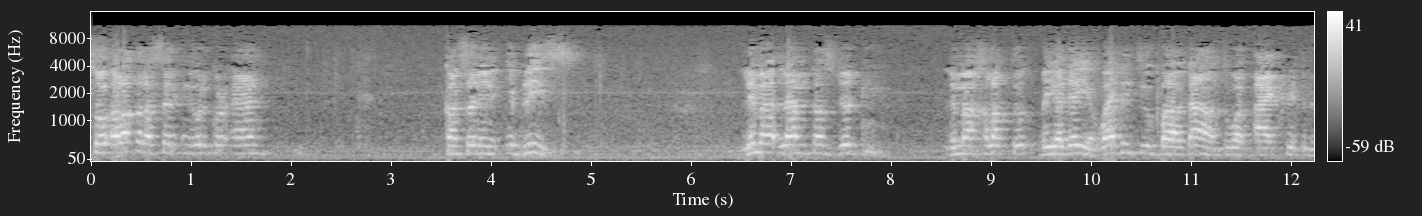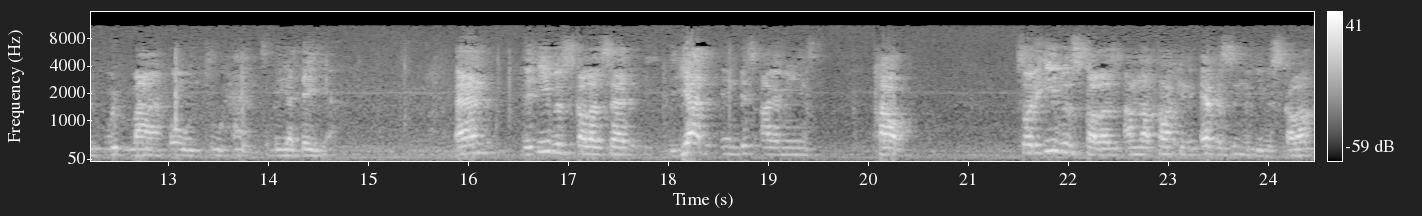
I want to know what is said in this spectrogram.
So Allah Ta'ala said in the Holy Quran concerning Iblis, Lima lam tasjud lima khalaqtu. Why didn't you bow down to what I created with my own two hands? Biyadayya. And the evil scholar said, Yad in this ayah means power. So the evil scholars, I'm not talking every single evil scholar,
